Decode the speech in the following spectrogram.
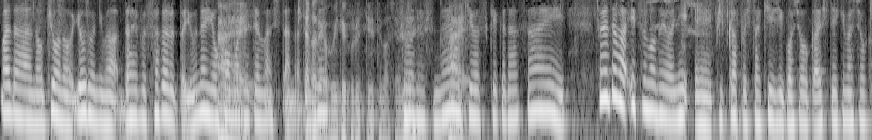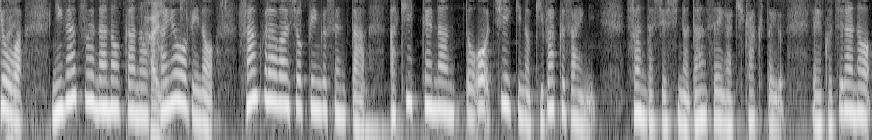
まだあの今日の夜にはだいぶ下がるというね予報も出てましたので、ね、北風が吹いてくるって言ってますよね。そうですね、お気をつけください。それではいつものように、えー、ピックアップした記事ご紹介していきましょう。今日は2月7日の火曜日のサンフラワーショッピングセンター、空きテナントを地域の起爆剤に三田出身の男性が企画という、えー、こちらの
